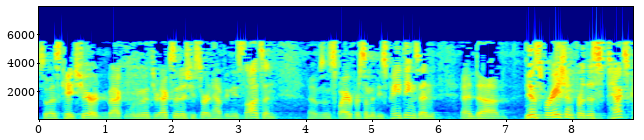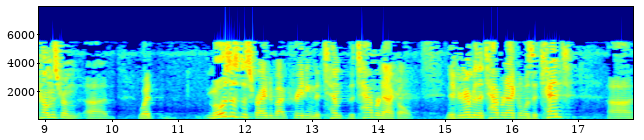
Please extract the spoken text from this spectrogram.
So as Kate shared, back when we went through Exodus, she started having these thoughts, and it was inspired for some of these paintings. And and uh, the inspiration for this text comes from uh, what Moses described about creating the, temp- the tabernacle. And if you remember, the tabernacle was a tent, uh,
